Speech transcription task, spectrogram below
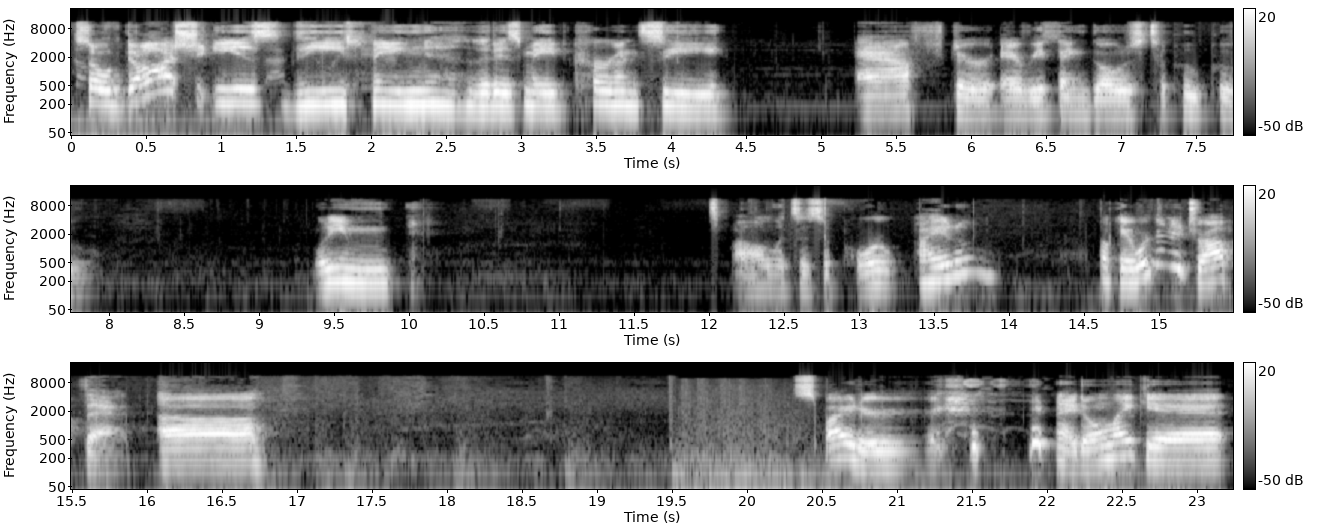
So Dosh is the thing that is made currency after everything goes to poo poo. What do you? Oh, it's a support item. Okay, we're gonna drop that. Uh, spider. I don't like it.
